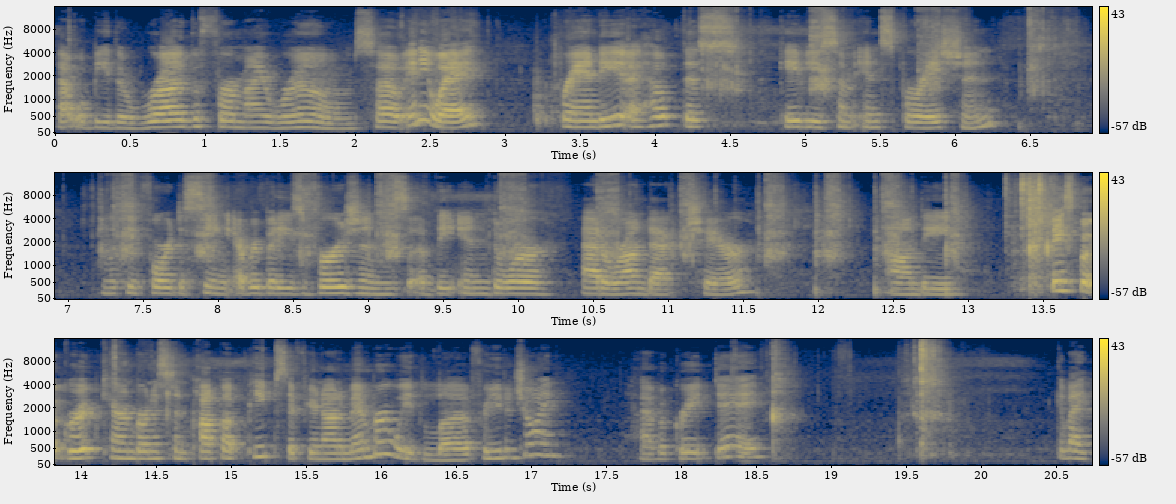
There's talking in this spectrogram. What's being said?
that will be the rug for my room. So anyway, Brandi, I hope this gave you some inspiration. I'm looking forward to seeing everybody's versions of the indoor Adirondack chair on the Facebook group, Karen Burniston Pop-Up Peeps. If you're not a member, we'd love for you to join. Have a great day. Goodbye.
